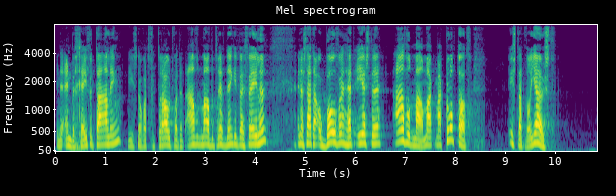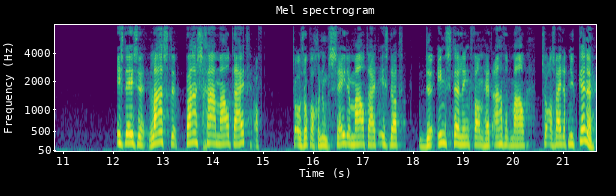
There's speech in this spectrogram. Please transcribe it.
in de NBG-vertaling. Die is nog wat vertrouwd wat het avondmaal betreft, denk ik, bij velen. En dan staat daar ook boven het eerste avondmaal. Maar, maar klopt dat? Is dat wel juist? Is deze laatste paascha-maaltijd, of zoals ook wel genoemd sedermaaltijd, is dat de instelling van het avondmaal zoals wij dat nu kennen?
